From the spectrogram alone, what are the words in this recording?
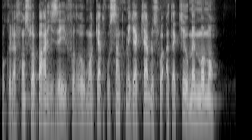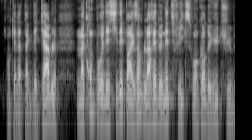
Pour que la France soit paralysée, il faudrait au moins 4 ou 5 mégacâbles soient attaqués au même moment. En cas d'attaque des câbles, Macron pourrait décider par exemple l'arrêt de Netflix ou encore de YouTube,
